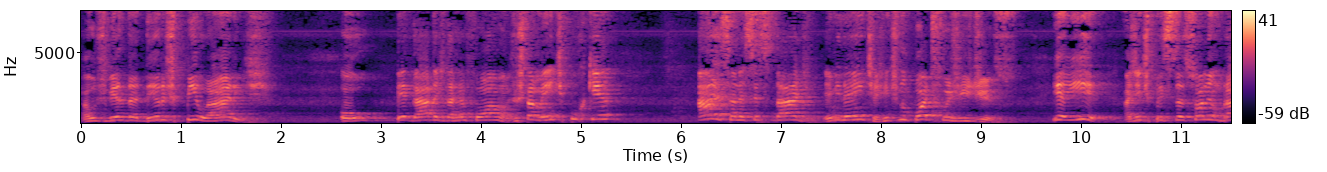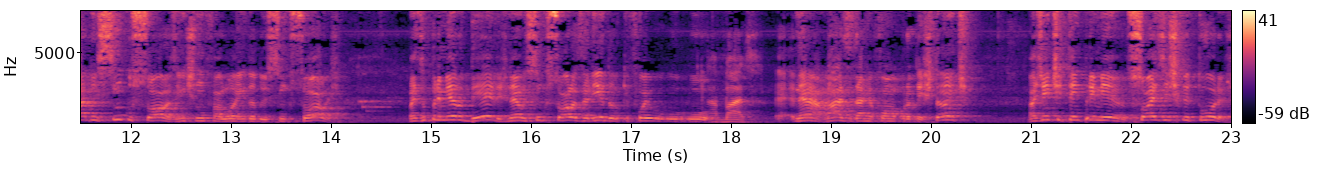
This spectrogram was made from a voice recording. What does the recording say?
aos verdadeiros pilares ou pegadas da reforma, justamente porque há essa necessidade eminente, a gente não pode fugir disso. E aí, a gente precisa só lembrar dos cinco solas, a gente não falou ainda dos cinco solas, mas o primeiro deles, né, os cinco solas ali, do que foi o, o- A base. é, né, a base da reforma protestante, a gente tem primeiro só as escrituras.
